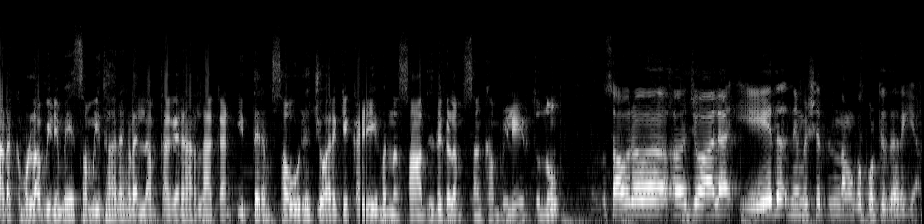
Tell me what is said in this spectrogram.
അടക്കമുള്ള വിനിമയ സംവിധാനങ്ങളെല്ലാം തകരാറിലാക്കാൻ ഇത്തരം സൗരജ്വാലയ്ക്ക് കഴിയുമെന്ന സാധ്യതകളും സംഘം വിലയിരുത്തുന്നു. സൗരജ്വാല ഏത് നിമിഷത്തിൽ നമുക്ക് പൊട്ടിത്തെറിക്കാം.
